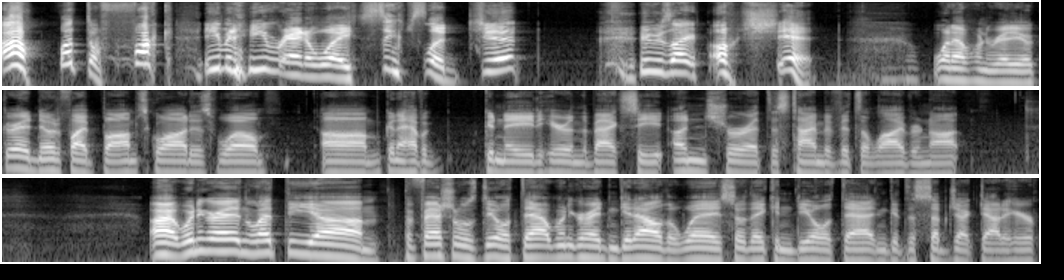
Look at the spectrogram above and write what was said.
Oh, what the fuck? Even he ran away. Seems legit. He was like, oh shit. One F1 radio. Go ahead and notify bomb squad as well. Um, gonna have a grenade here in the back seat. Unsure at this time if it's alive or not. Alright, we're gonna go ahead and let the um, professionals deal with that. We're gonna go ahead and get out of the way so they can deal with that and get the subject out of here.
